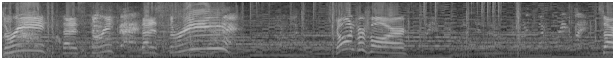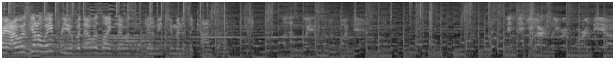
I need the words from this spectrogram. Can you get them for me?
Three. That is three. That is three. Going for four. Sorry, I was gonna wait for you, but that was like that was gonna be two minutes of content. I'll just wait for the fucking. Did, did you actually record the? Uh,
